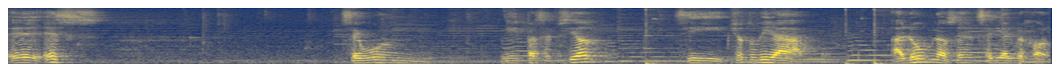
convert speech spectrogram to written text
Eh, Es, según mi percepción, si yo tuviera alumnos, él sería el mejor.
